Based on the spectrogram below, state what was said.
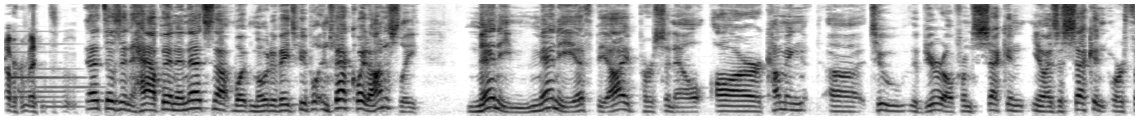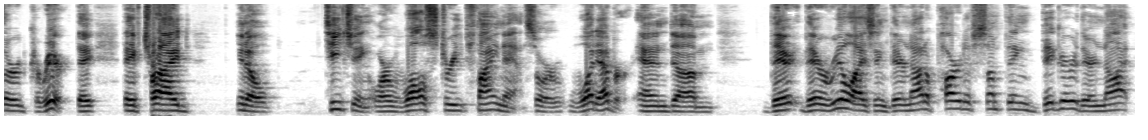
government. That doesn't happen, and that's not what motivates people. In fact, quite honestly, many, many FBI personnel are coming uh, to the bureau from second, you know, as a second or third career. They they've tried, you know, teaching or Wall Street finance or whatever, and um, they're they're realizing they're not a part of something bigger. They're not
